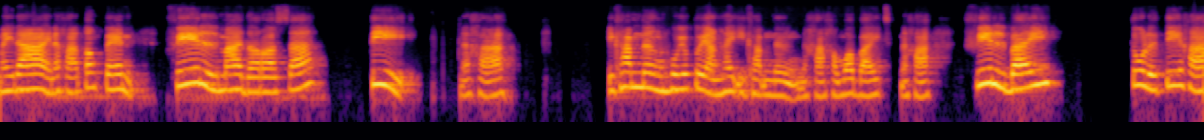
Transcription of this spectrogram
ไม่ได้นะคะ ต้องเป็นฟิลมาดรอซะตีนะคะ อีกคำหนึ่งครูยกตัวอย่างให้อีกคำหนึ่งนะคะคำว่าไบต์นะคะฟิลไบ ตู้หรือตีคะ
